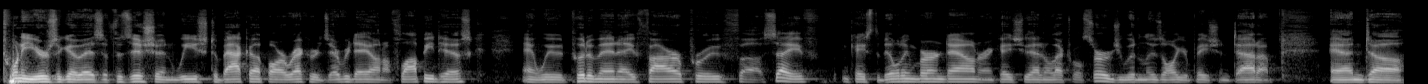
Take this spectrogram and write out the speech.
20 years ago, as a physician, we used to back up our records every day on a floppy disk and we would put them in a fireproof uh, safe in case the building burned down or in case you had an electrical surge, you wouldn't lose all your patient data. And uh,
